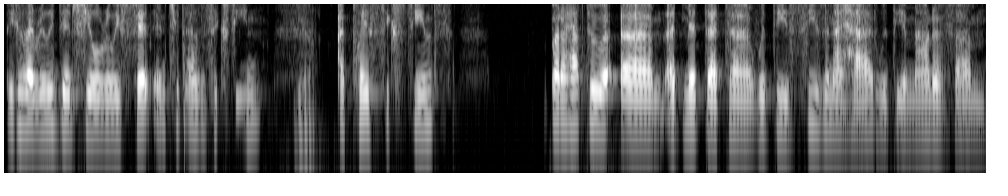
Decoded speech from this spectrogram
because I really did feel really fit in 2016. Yeah. I placed 16th, but I have to um, admit that uh, with the season I had, with the amount of, um,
